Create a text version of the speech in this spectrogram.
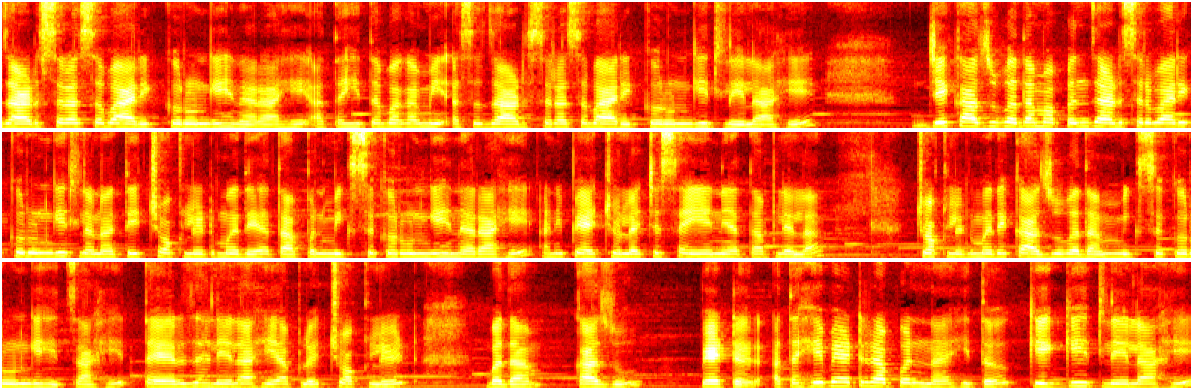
जाडसर असं बारीक करून घेणार आहे. आता इथं बघा मी असं जाडसर असं बारीक करून घेतलेलं आहे. जे काजू बदाम आपण जाडसर बारीक करून घेतलं ना ते चॉकलेटमध्ये आता आपण मिक्स करून घेणार आहे. आणि पॅचोलाच्या साह्याने आता आपल्याला चॉकलेटमध्ये काजू बदाम मिक्स करून घ्यायचं आहे. तयार झालेलं आहे आपलं चॉकलेट बदाम काजू. बॅटर. आता हे बॅटर आपण ना इथं केक घेतलेला आहे.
